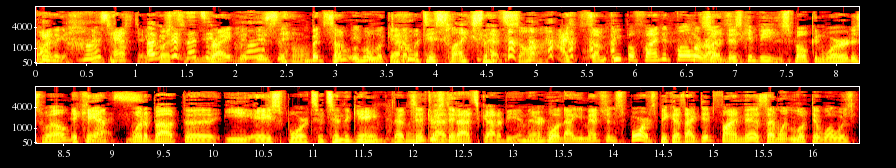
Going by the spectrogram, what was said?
Well, I think it's fantastic, I was but, just- that's right? Impossible. but some people look at it Who like dislikes that song? I, some people find it polarizing. so this can be spoken word as well. it can. Yes. What about the EA Sports? It's in the game. That's interesting. That, has got to be in there. Well, now you mentioned sports because I did find this. I went and looked at what was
